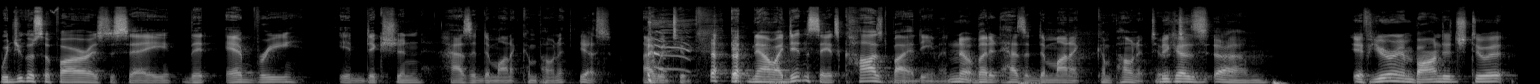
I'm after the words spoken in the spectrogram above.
Would you go so far as to say that every addiction has a demonic component? Yes. I would too. it, now, I didn't say it's caused by a demon. No. But it has a demonic component to it. Because um, if you're in bondage to it,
